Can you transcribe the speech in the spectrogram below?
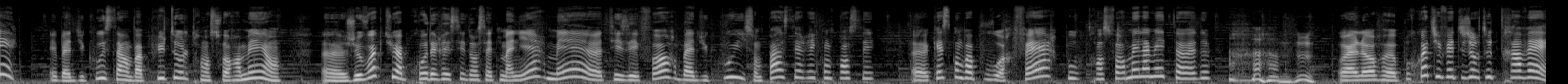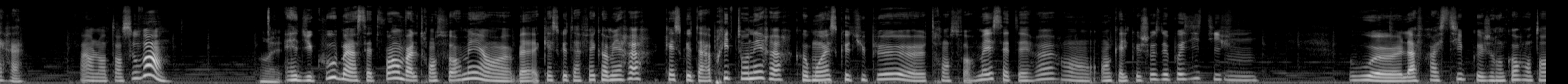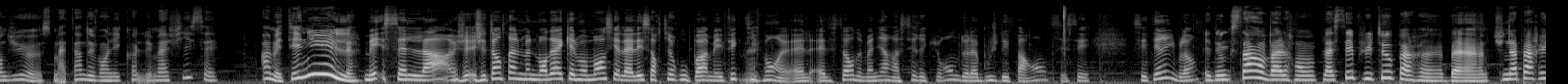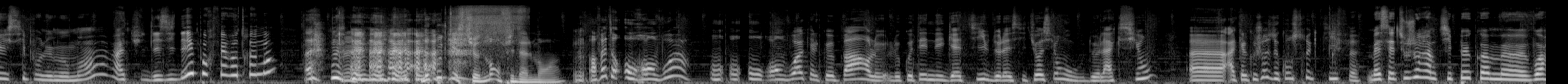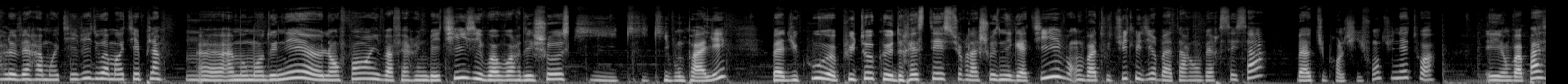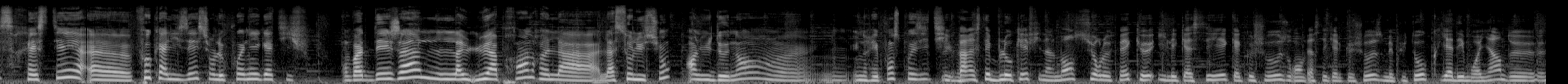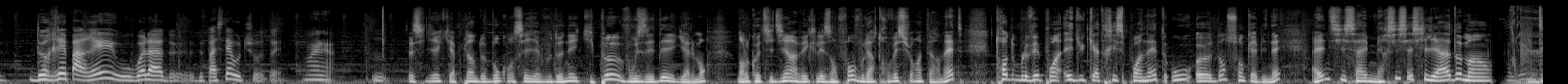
Et bah du coup, ça, on va plutôt le transformer en euh, je vois que tu as progressé dans cette manière, mais euh, tes efforts, bah du coup, ils sont pas assez récompensés. Euh, Qu'est-ce qu'on va pouvoir faire pour transformer la méthode? Mhm. Ou alors, euh, pourquoi tu fais toujours tout de travers? Ça, on l'entend souvent. Ouais. Et du coup, ben, cette fois, on va le transformer en ben, qu'est-ce que tu as fait comme erreur? Qu'est-ce que tu as appris de ton erreur? Comment est-ce que tu peux euh, transformer cette erreur en, en quelque chose de positif? Hmm. Ou euh, la phrase type que j'ai encore entendue euh, ce matin devant l'école de ma fille, c'est Ah, mais t'es nul Mais celle-là, j'étais en train de me demander à quel moment si elle allait sortir ou pas, mais effectivement, elle, elle sort de manière assez récurrente de la bouche des parents. C'est- terrible. hein. Et donc, ça, on va le remplacer plutôt par euh, ben, Tu n'as pas réussi pour le moment. As-tu des idées pour faire autrement? Beaucoup de questionnements finalement. hein. En fait, on renvoie, on, on- on renvoie quelque part le, le côté négatif de la situation ou de l'action euh, à quelque chose de constructif. Ben, C'est toujours un petit peu comme euh, voir le verre à moitié vide ou à moitié plein. Mm. Euh, à un moment donné, l'enfant, il va faire une bêtise, il va voir des choses qui, qui, qui vont pas aller. Bah, du coup, plutôt que de rester sur la chose négative, on va tout de suite lui dire bah, T'as renversé ça, bah, tu prends le chiffon, tu nettoies. Et on va pas rester focalisé sur le point négatif. On va déjà la- lui apprendre la, la solution en lui donnant euh, une, une réponse Il positive. pas rester bloqué finalement sur le fait qu'il ait cassé quelque chose ou renversé quelque chose, mais plutôt qu'il y a des moyens de, de réparer ou voilà, de, de passer à autre chose. ouais. Voilà. Cécilia qui a plein de bons conseils à vous donner et qui peut vous aider également dans le quotidien avec les enfants. Vous les retrouvez sur internet www.educatrice.net ou euh, dans son cabinet à NCSIM. Merci Cécilia, à demain.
